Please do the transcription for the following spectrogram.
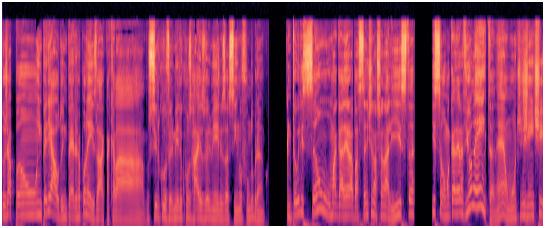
do Japão imperial, do Império Japonês, lá, aquela o círculo vermelho com os raios vermelhos assim no fundo branco. Então eles são uma galera bastante nacionalista e são uma galera violenta, né? Um monte de gente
